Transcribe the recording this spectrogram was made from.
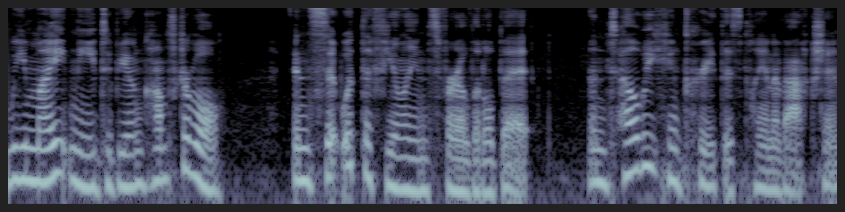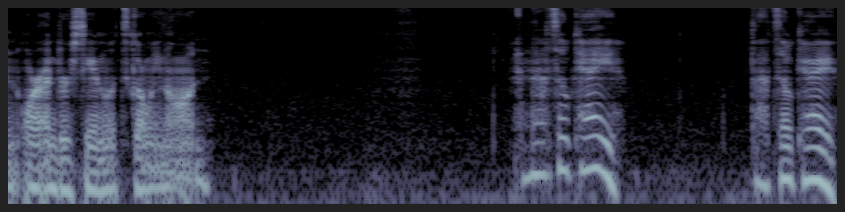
we might need to be uncomfortable and sit with the feelings for a little bit until we can create this plan of action or understand what's going on. And that's okay. That's okay.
